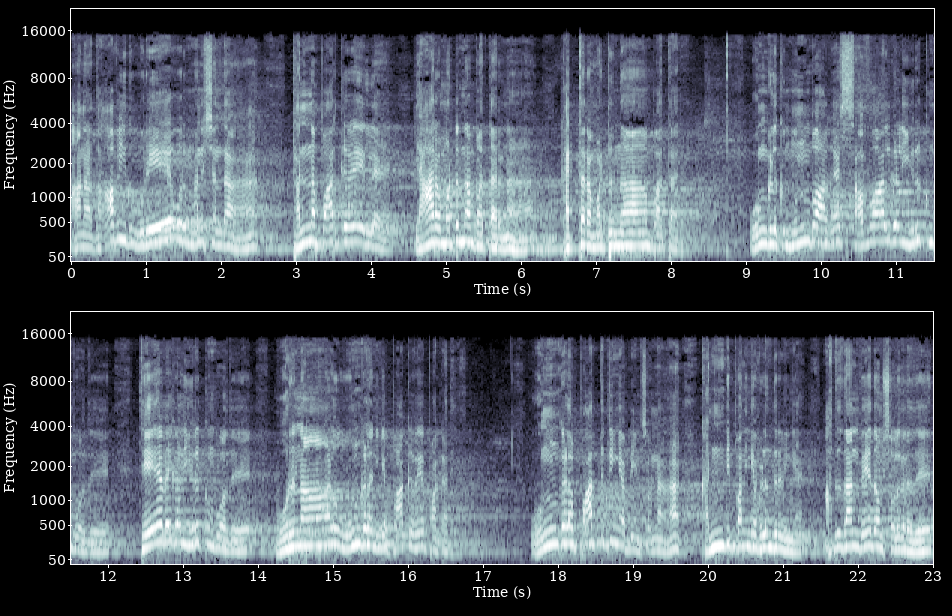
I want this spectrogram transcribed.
ஆனா தாவீது ஒரே ஒரு மனுஷன்தான் தன்னை பார்க்கவே இல்லை. யாரை மட்டும்தான் பார்த்தாருன்னா கத்தரை மட்டும்தான் பார்த்தாரு. உங்களுக்கு முன்பாக சவால்கள் இருக்கும்போது தேவைகள் இருக்கும்போது ஒரு நாளும் உங்களை நீங்க பார்க்கவே பார்க்காதீங்க. உங்களை பார்த்துட்டீங்க அப்படின்னு சொன்னா கண்டிப்பா நீங்க விழுந்துருவீங்க. அதுதான் வேதம் சொல்கிறது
